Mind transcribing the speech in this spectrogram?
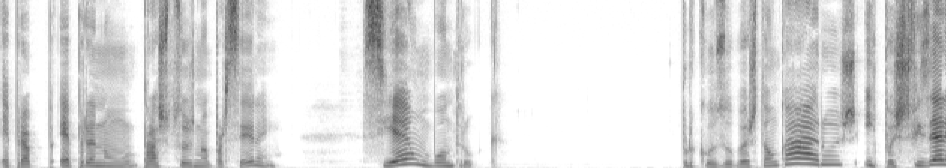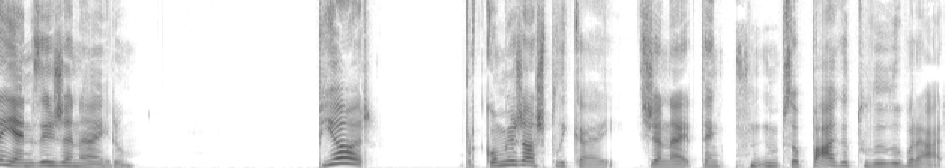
É para, é para, não, para as pessoas não aparecerem? Se é um bom truque. Porque os Ubers estão caros e depois se fizerem anos em janeiro, pior. Porque como eu já expliquei, janeiro tem, uma pessoa paga tudo a dobrar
